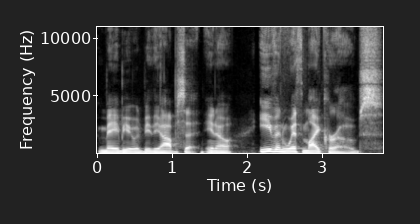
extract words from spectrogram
maybe it would be the opposite. You know, even with microbes,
